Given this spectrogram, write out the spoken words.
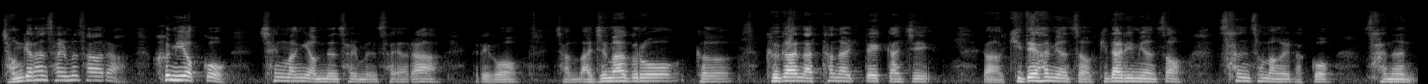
정결한 삶을 살아라. 흠이 없고 책망이 없는 삶을 살아라. 그리고 참 마지막으로 그 그가 나타날 때까지 기대하면서 기다리면서 산 소망을 갖고 사는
